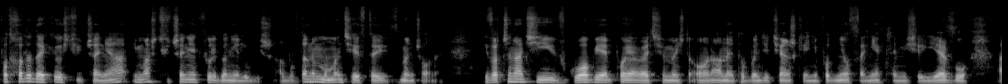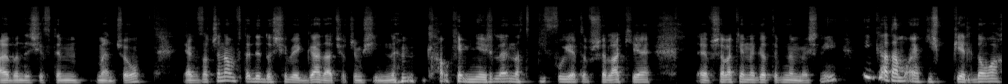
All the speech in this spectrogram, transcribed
podchodzę do jakiegoś ćwiczenia i masz ćwiczenie, którego nie lubisz, albo w danym momencie jesteś zmęczony i zaczyna ci w głowie pojawiać się myśl, o rany, to będzie ciężkie, nie podniosę, nie chce mi się Jezu, ale będę się w tym męczył. Jak zaczynam wtedy do siebie gadać o czymś innym, całkiem nieźle nadpisuję te wszelakie, e, wszelakie negatywne myśli i gadam o jakichś pierdołach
